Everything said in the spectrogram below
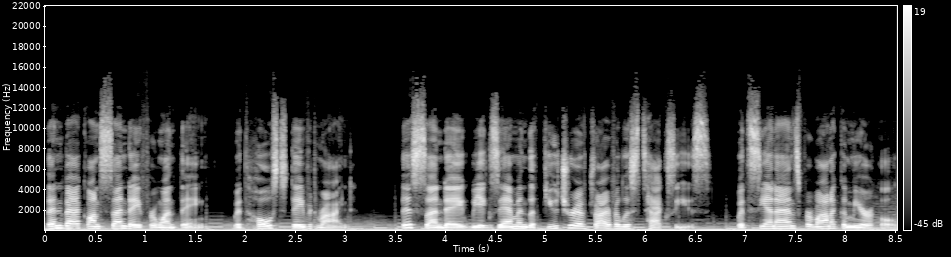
Then back on Sunday for One Thing with host David Rind. This Sunday, we examine the future of driverless taxis with CNN's Veronica Miracle.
